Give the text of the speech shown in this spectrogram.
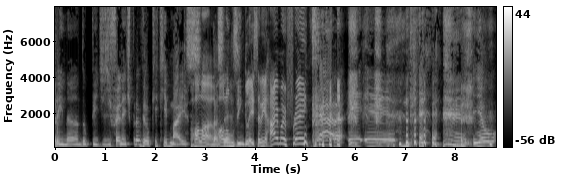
treinando pitches diferentes para ver o que, que mais. Rola, rola certo. uns inglês também. Hi, my friend! Cara, é, é... eu,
